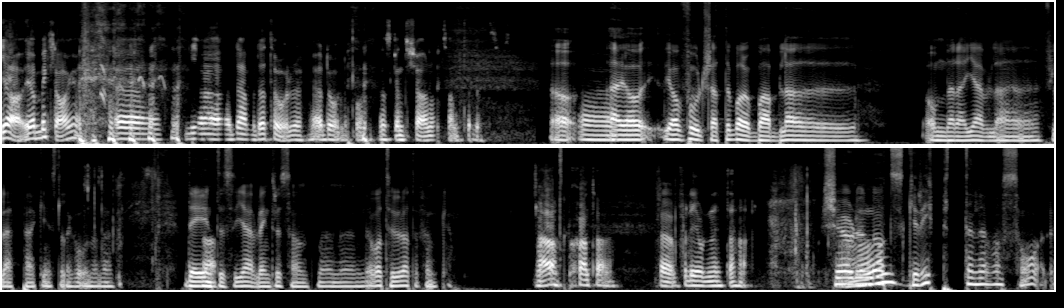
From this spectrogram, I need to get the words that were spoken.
Ja, jag beklagar. uh, ja, det här med datorer jag är dålig på. Jag ska inte köra något samtidigt. Ja, uh, jag, jag fortsatte bara babbla uh, om den där jävla Flatpak-installationen. Det är ja. inte så jävla intressant men det var tur att det funkar. Ja, skönt att höra. för det gjorde den inte här. Kör du något skript eller vad sa du?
